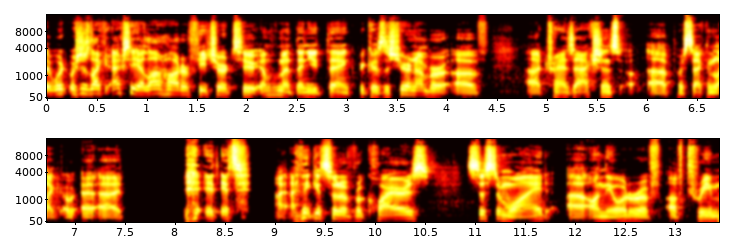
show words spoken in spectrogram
which is like actually a lot harder feature to implement than you'd think because the sheer number of uh, transactions uh, per second, like uh, uh, it, it's, I think it sort of requires system wide uh, on the order of, of three,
